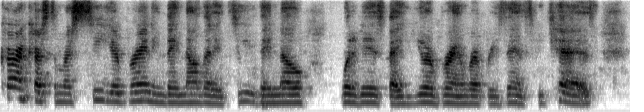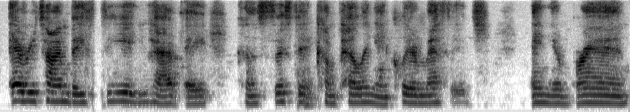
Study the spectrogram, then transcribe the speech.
current customers see your branding, they know that it's you. They know what it is that your brand represents because every time they see it, you have a consistent, compelling, and clear message, and your brand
